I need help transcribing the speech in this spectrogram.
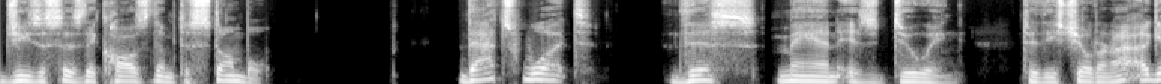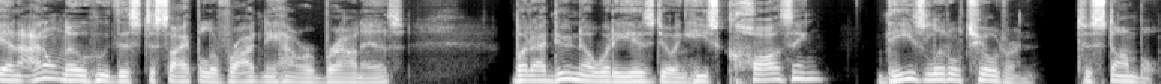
Jesus says they caused them to stumble. That's what this man is doing to these children. I, again, I don't know who this disciple of Rodney Howard Browne is, but I do know what he is doing. He's causing these little children to stumble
